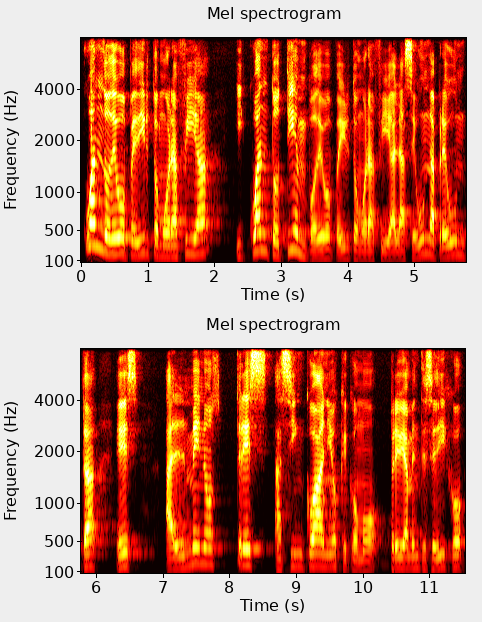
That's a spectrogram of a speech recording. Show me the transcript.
¿cuándo debo pedir tomografía y cuánto tiempo debo pedir tomografía? La segunda pregunta es al menos 3 a 5 años, que como previamente se dijo,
